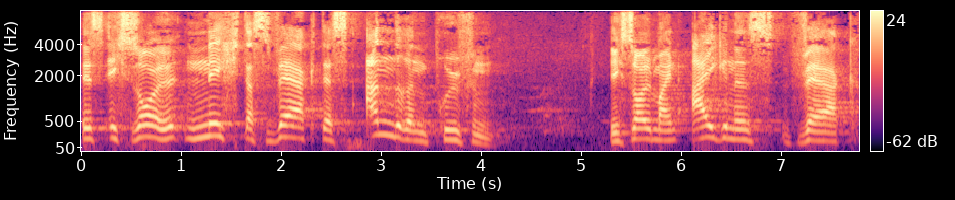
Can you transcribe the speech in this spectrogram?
ist, ich soll nicht das Werk des anderen prüfen. Ich soll mein eigenes Werk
